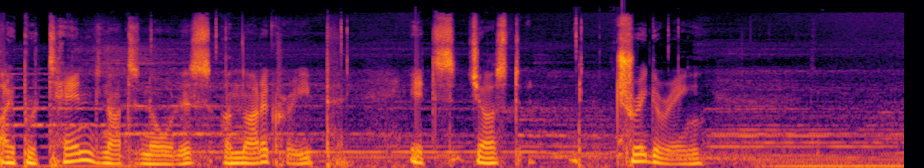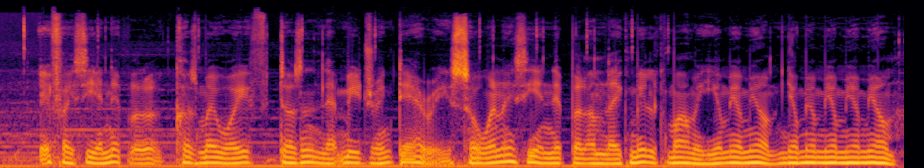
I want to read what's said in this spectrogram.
I pretend not to notice. I'm not a creep. It's just triggering if I see a nipple because my wife doesn't let me drink dairy. So when I see a nipple, I'm like, milk, mommy, yum yum yum, yum yum yum yum yum.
